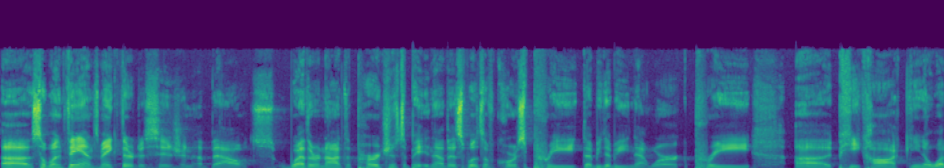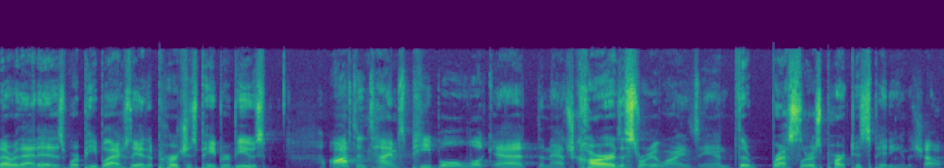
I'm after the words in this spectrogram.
uh, so when fans make their decision about whether or not to purchase a pay, now this was of course pre WWE Network, pre uh, Peacock, you know whatever that is, where people actually had to purchase pay per views. Oftentimes, people look at the match card, the storylines, and the wrestlers participating in the show.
